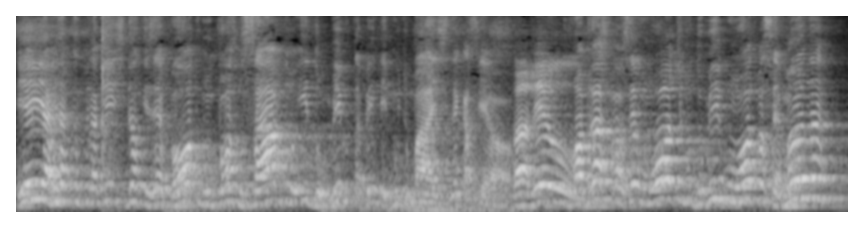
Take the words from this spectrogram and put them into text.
E aí, a gente vai ficando por aqui, se Deus quiser, volta no próximo sábado e domingo também tem muito mais, né, Cassiel? Valeu! Um abraço pra você, um ótimo domingo, uma ótima semana.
